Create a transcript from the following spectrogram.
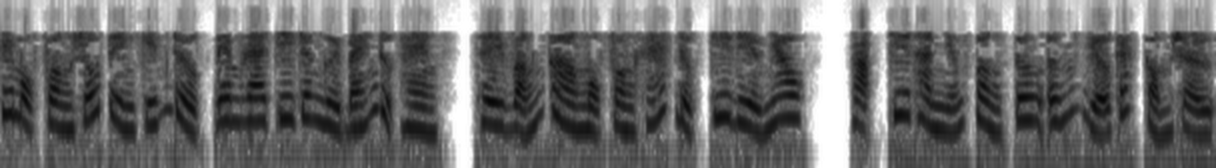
khi một phần số tiền kiếm được đem ra chia cho người bán được hàng, thì vẫn còn một phần khác được chia đều nhau, hoặc chia thành những phần tương ứng giữa các cộng sự.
